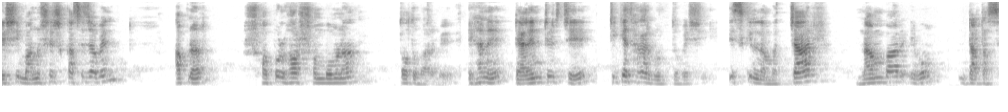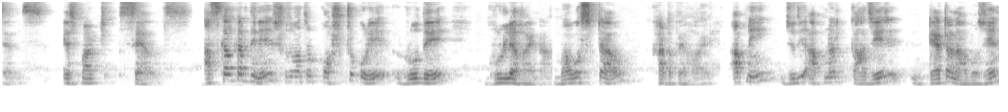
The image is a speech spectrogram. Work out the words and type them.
বেশি মানুষের কাছে যাবেন, আপনার সফল হওয়ার সম্ভাবনা তত বাড়বে। এখানে ট্যালেন্টের চেয়ে টিকে থাকার গুরুত্ব বেশি। স্কিল নাম্বার চার নাম্বার এবং ডাটা সেন্স স্মার্ট সেলস আজকালকার দিনে শুধুমাত্র কষ্ট করে রোদে ঘুরলে হয় না, মগজটাও খাটাতে হয়। আপনি যদি আপনার কাজের ডেটা না বোঝেন,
